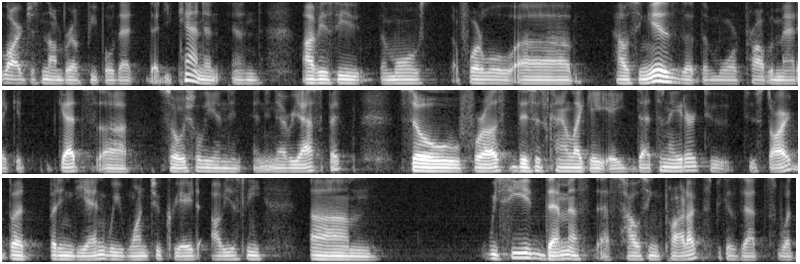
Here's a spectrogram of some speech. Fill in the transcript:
largest number of people that, that you can, and and obviously, the most affordable uh, housing is, the, the more problematic it gets uh, socially and in, and in every aspect. So for us, this is kind of like a, a detonator to to start, but but in the end, we want to create obviously. Um, we see them as, as housing products because that's what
